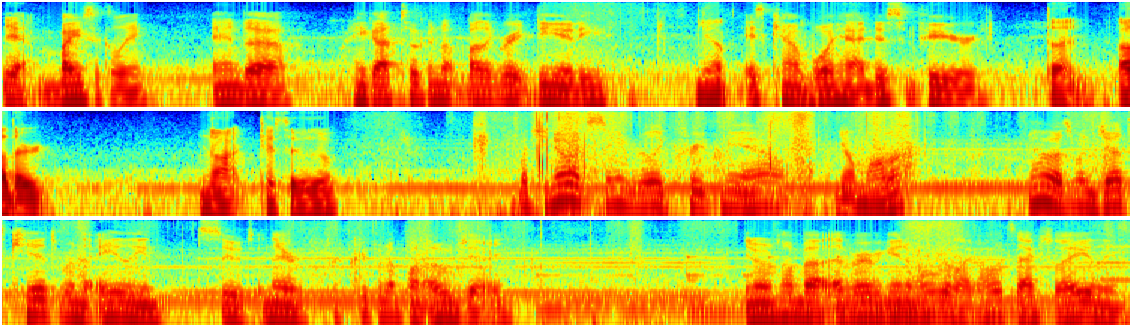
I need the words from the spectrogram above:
yeah basically and uh he got taken up by the great deity Yep. his cowboy hat disappeared The other, not Cthulhu. but you know what scene really creeped me out Yo, mama. No, it's when Judd's kids were in the alien suits and they're creeping up on OJ. You know what I'm talking about? At the very beginning, where we're like, oh, it's actually aliens.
